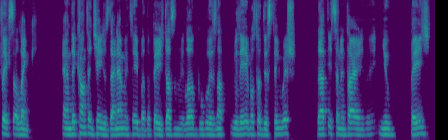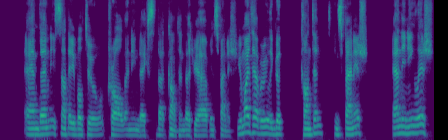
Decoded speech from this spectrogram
clicks a link and the content changes dynamically, but the page doesn't reload, Google is not really able to distinguish that it's an entirely new page. And then it's not able to crawl and index that content that you have in Spanish. You might have really good content in Spanish and in English,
